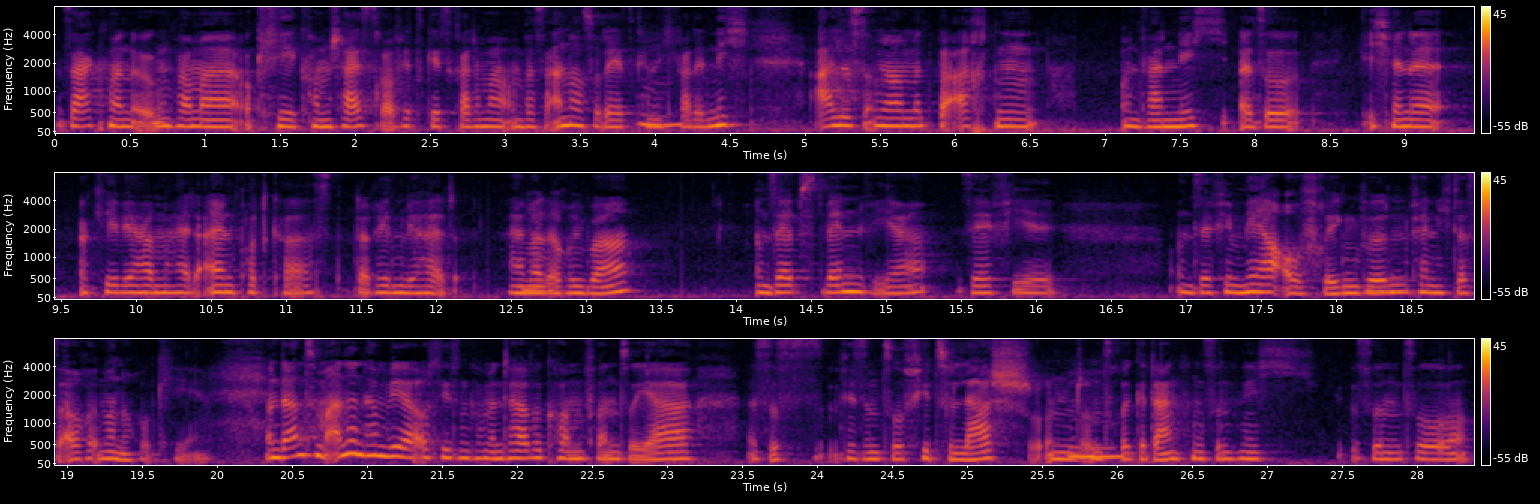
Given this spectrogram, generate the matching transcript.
sagt man irgendwann mal, okay, komm, scheiß drauf, jetzt geht es gerade mal um was anderes oder jetzt kann mhm. ich gerade nicht alles immer mit beachten und wann nicht. Also ich finde, okay, wir haben halt einen Podcast, da reden wir halt einmal ja. darüber. Und selbst wenn wir sehr viel und sehr viel mehr aufregen würden, mhm. fände ich das auch immer noch okay. Und dann zum anderen haben wir ja auch diesen Kommentar bekommen von so, ja, es ist, wir sind so viel zu lasch und mhm. unsere Gedanken sind nicht, sind so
